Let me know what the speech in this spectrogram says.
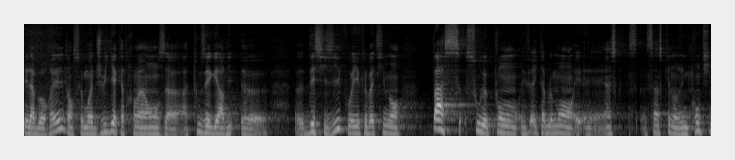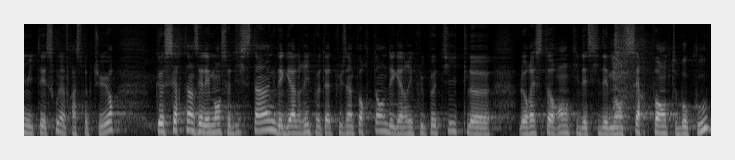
élaborés dans ce mois de juillet 91 à, tous égards décisifs. Vous voyez que le bâtiment passe sous le pont et véritablement s'inscrit dans une continuité sous l'infrastructure, que certains éléments se distinguent, des galeries peut-être plus importantes, des galeries plus petites, le, restaurant qui décidément serpente beaucoup.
